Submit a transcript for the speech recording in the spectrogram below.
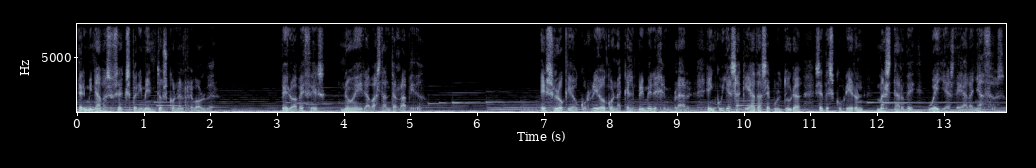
terminaba sus experimentos con el revólver, pero a veces no era bastante rápido. Es lo que ocurrió con aquel primer ejemplar en cuya saqueada sepultura se descubrieron más tarde huellas de arañazos.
